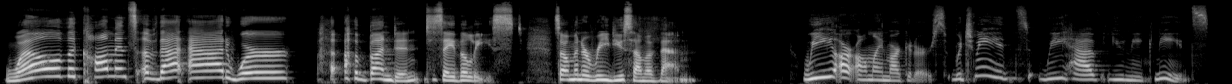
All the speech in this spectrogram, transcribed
Well, the comments of that ad were abundant to say the least. So I'm going to read you some of them. We are online marketers, which means we have unique needs.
